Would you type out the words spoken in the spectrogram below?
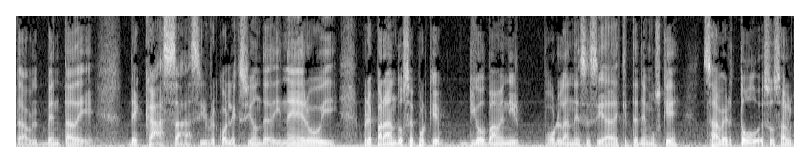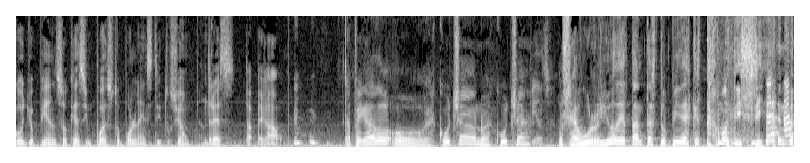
la venta de, de casas y recolección de dinero y preparándose porque Dios va a venir por la necesidad de que tenemos que saber todo. Eso es algo yo pienso que es impuesto por la institución. Andrés, está pegado. ¿Está pegado o escucha o no escucha? O se aburrió de tanta estupidez que estamos diciendo.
